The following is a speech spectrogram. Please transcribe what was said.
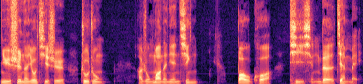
女士呢，尤其是注重啊容貌的年轻，包括体型的健美。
